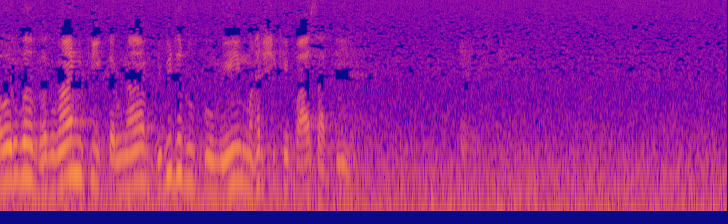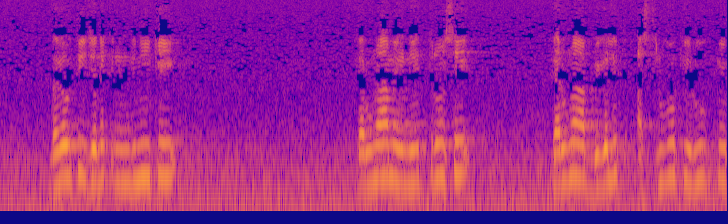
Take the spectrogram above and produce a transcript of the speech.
और वह भगवान की करुणा विविध रूपों में महर्षि के पास आती है। भगवती जनक नंदिनी के करुणामय नेत्रों से करुणा विगलित अश्रुओं के रूप में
